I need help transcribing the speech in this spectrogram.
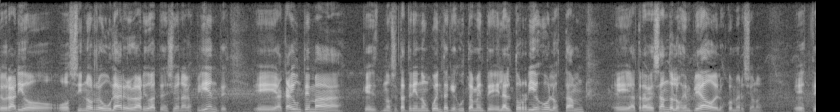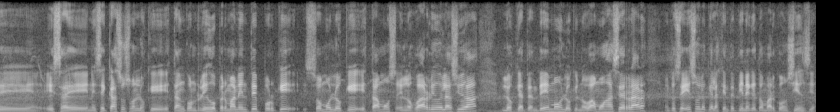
horario, o si no regular, el horario de atención a los clientes. Eh, acá hay un tema que nos está teniendo en cuenta que justamente el alto riesgo lo están atravesando los empleados de los comercios. Este, en ese caso son los que están con riesgo permanente porque somos los que estamos en los barrios de la ciudad, los que atendemos, los que nos vamos a cerrar. Entonces eso es lo que la gente tiene que tomar conciencia.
